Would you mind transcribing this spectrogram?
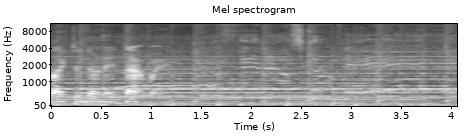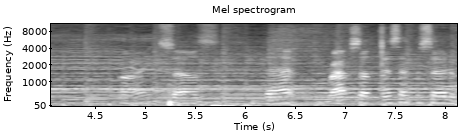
like to donate that way. Alright, so that wraps up this episode of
